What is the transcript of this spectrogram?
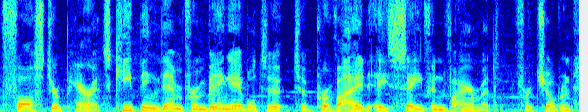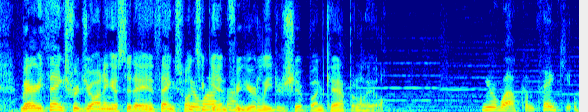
foster parents, keeping them from being able to, to provide a safe environment for children. Mary, thanks for joining us today, and thanks once You're again welcome. for your leadership on Capitol Hill. You're welcome. Thank you.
